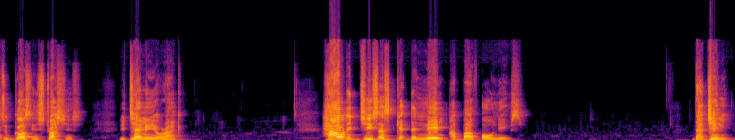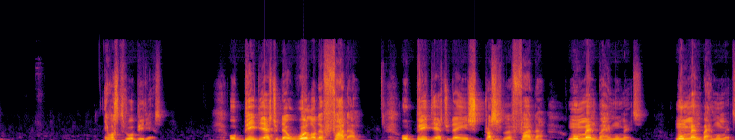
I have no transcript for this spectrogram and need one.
to God's instructions determine your rank. How did Jesus get the name above all names? That journey. It was through obedience. Obedience to the will of the Father, obedience to the instructions of the Father, moment by moment. Moment by moment.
